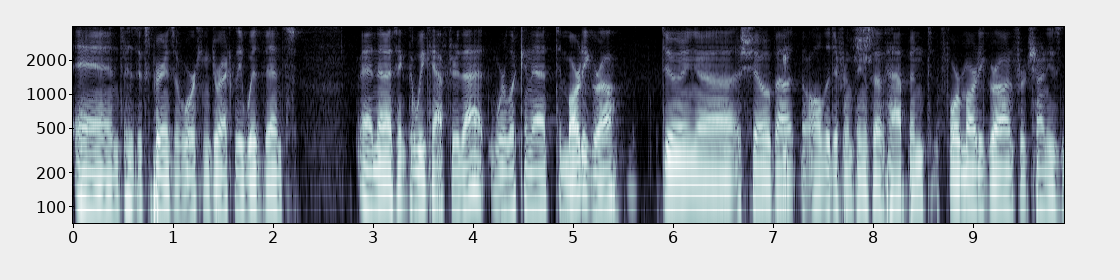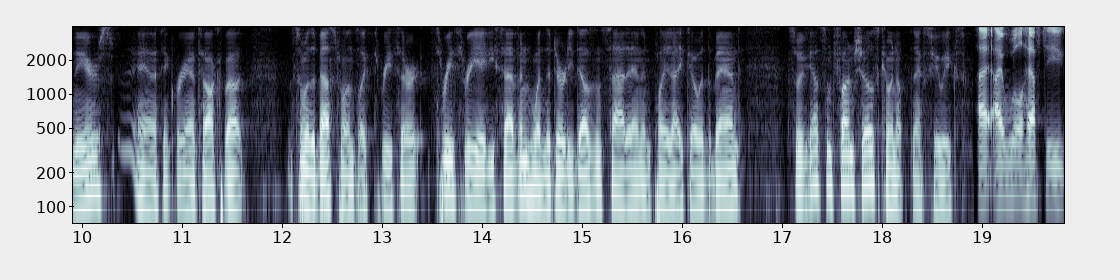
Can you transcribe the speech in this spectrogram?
and his experience of working directly with Vince. And then I think the week after that, we're looking at Mardi Gras, doing uh, a, show about all the different things that have happened for Mardi Gras and for Chinese New Year's. And I think we're going to talk about some of the best ones, like 3387, when the Dirty Dozen sat in and played Iko with the band. So we've got some fun shows coming up the next few weeks. I, I will have to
